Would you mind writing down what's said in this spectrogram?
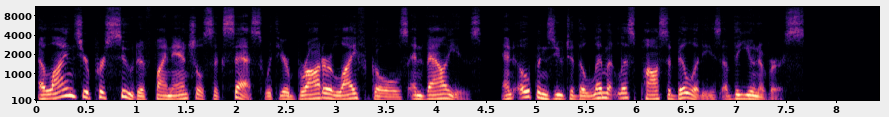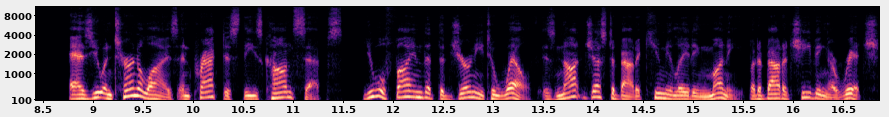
aligns your pursuit of financial success with your broader life goals and values, and opens you to the limitless possibilities of the universe. As you internalize and practice these concepts, you will find that the journey to wealth is not just about accumulating money but about achieving a rich,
